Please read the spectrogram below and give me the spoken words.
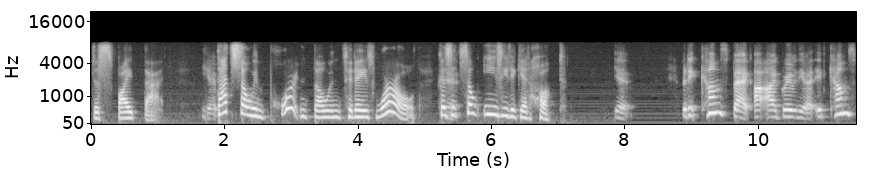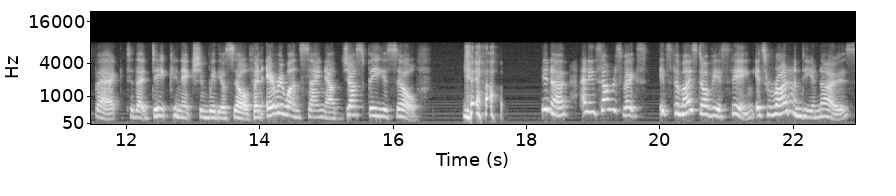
despite that. Yep. That's so important, though, in today's world because yeah. it's so easy to get hooked. Yeah. But it comes back, I, I, agree with you, it comes back to that deep connection with yourself. And everyone's saying now, just be yourself. Yeah. You know, and in some respects, it's the most obvious thing. It's right under your nose,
